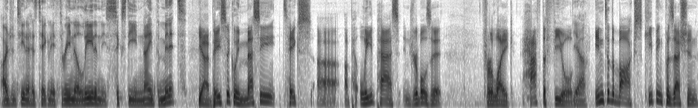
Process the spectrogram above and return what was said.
Argentina has taken a 3 0 lead in the 69th minute. Yeah, basically, Messi takes uh, a lead pass and dribbles it for like half the field Yeah. into the box, keeping possession.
